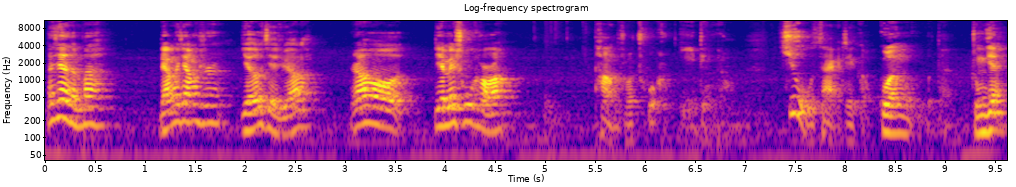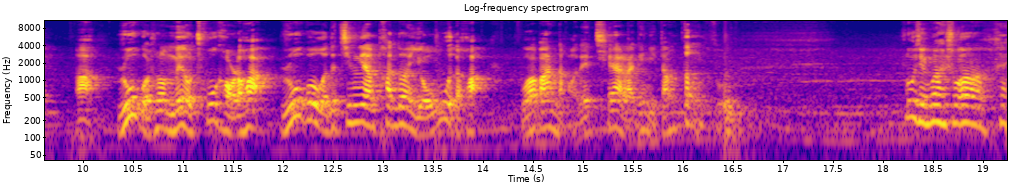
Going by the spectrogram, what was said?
那现在怎么办？两个僵尸也都解决了，然后也没出口啊。”胖子说：“出口一定要，就在这个关谷的中间啊。如果说没有出口的话，如果我的经验判断有误的话，我把脑袋切下来给你当凳子坐。”陆警官说：“嘿，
